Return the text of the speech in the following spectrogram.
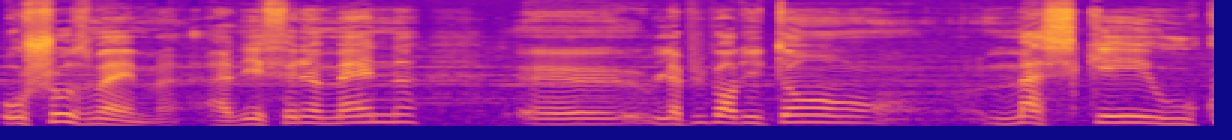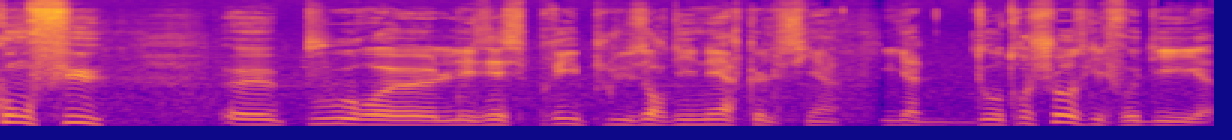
aux choses mêmes, à des phénomènes euh, la plupart du temps masqués ou confus euh, pour euh, les esprits plus ordinaires que le sien. Il y a d'autres choses qu'il faut dire.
